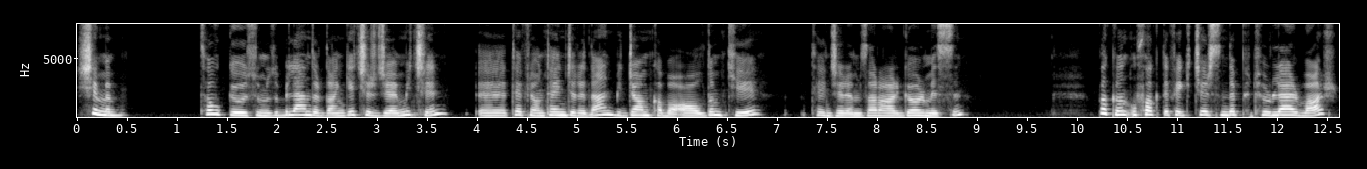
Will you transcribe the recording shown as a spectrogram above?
Şimdi tavuk göğsümüzü blenderdan geçireceğim için e, teflon tencereden bir cam kaba aldım ki tencerem zarar görmesin. Bakın ufak tefek içerisinde pütürler var.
